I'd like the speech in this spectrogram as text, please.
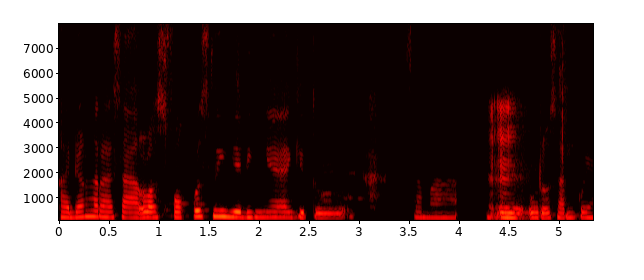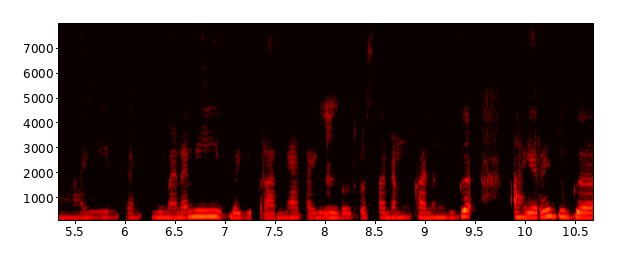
kadang ngerasa lost fokus nih jadinya gitu sama mm-hmm. urusanku yang lain kan gimana nih bagi perannya kayak mm-hmm. gitu terus kadang-kadang juga akhirnya juga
